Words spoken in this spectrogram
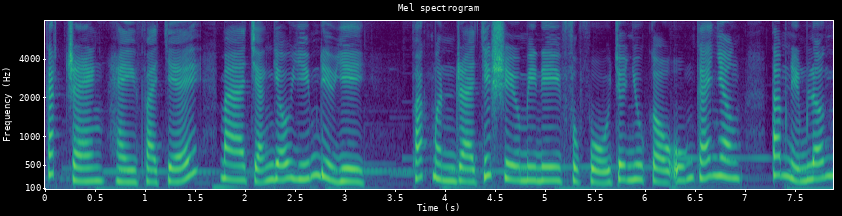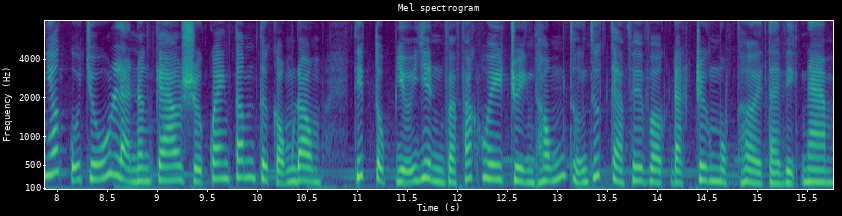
cách rang hay pha chế mà chẳng giấu giếm điều gì. Phát minh ra chiếc siêu mini phục vụ cho nhu cầu uống cá nhân, tâm niệm lớn nhất của chú là nâng cao sự quan tâm từ cộng đồng, tiếp tục giữ gìn và phát huy truyền thống thưởng thức cà phê vợt đặc trưng một thời tại Việt Nam.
